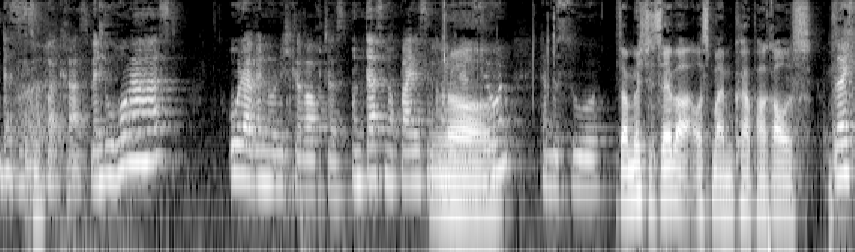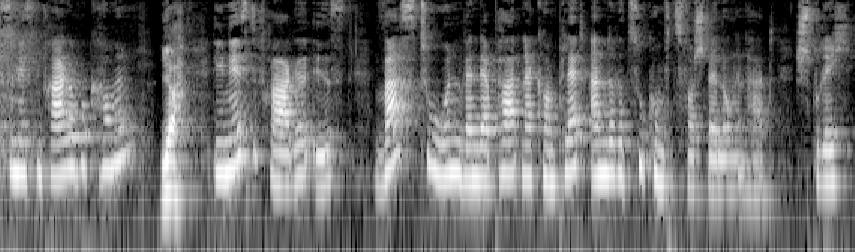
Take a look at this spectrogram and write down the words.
Das ist super krass. Wenn du Hunger hast oder wenn du nicht geraucht hast und das noch beides in Kombination, dann bist du. Da möchte ich selber aus meinem Körper raus. Soll ich zur nächsten Frage bekommen? Ja, Die nächste Frage ist, was tun, wenn der Partner komplett andere Zukunftsvorstellungen hat? Sprich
